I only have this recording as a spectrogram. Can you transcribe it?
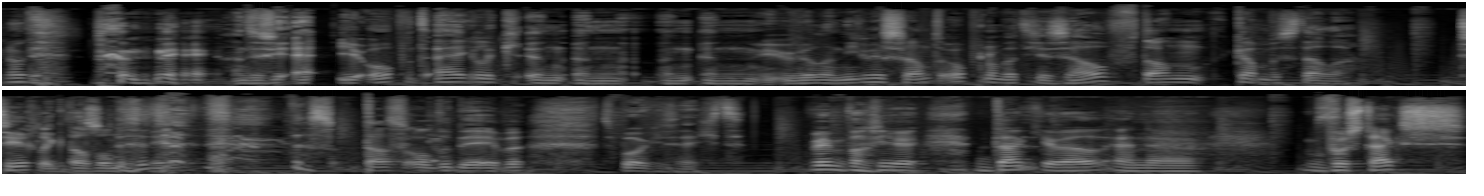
Nog nee. Dus je, je opent eigenlijk een, een, een, een, je wil een nieuw restaurant openen omdat je zelf dan kan bestellen. Tuurlijk, dat is ondernemen. dat, is, dat is ondernemen. Dat is mooi gezegd. Wim Barrieu, dankjewel. En uh, voor straks,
